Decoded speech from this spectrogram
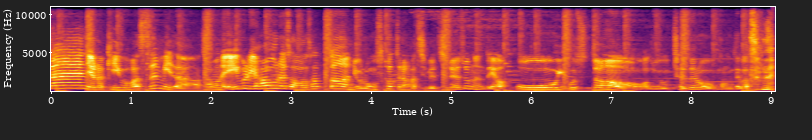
짠! 이렇게 입어봤습니다. 저번에 에이블리 haul에서 샀던 이 롱스커트랑 같이 매치를 해줬는데요. 오, 이거 진짜 아주 제대로 광대 같은데?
